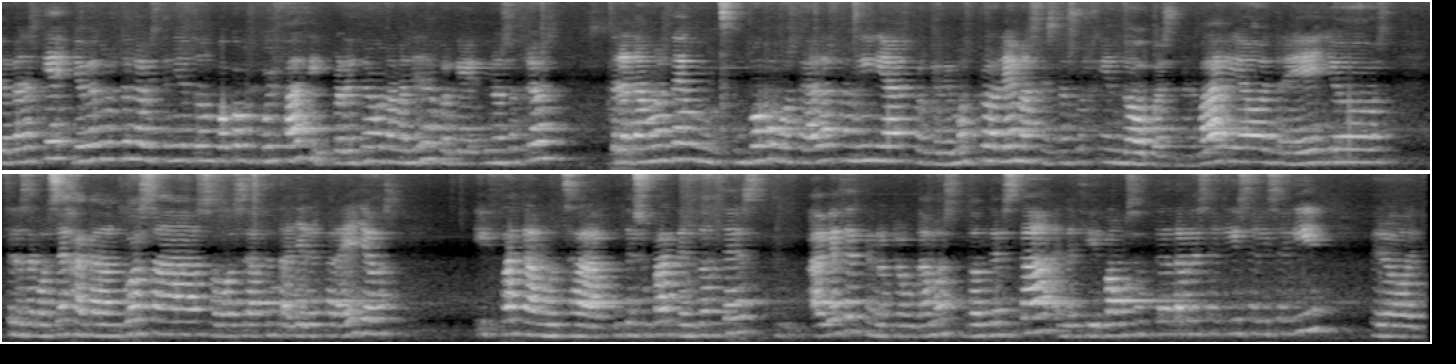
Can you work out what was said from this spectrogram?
Lo que pasa es que yo creo que vosotros lo habéis tenido todo un poco muy fácil, por decirlo de alguna manera, porque nosotros tratamos de un, un, poco mostrar a las familias porque vemos problemas que están surgiendo pues, en el barrio, entre ellos, se les aconseja que hagan cosas o se hacen talleres para ellos y falta mucha de su parte. Entonces, hay veces que nos preguntamos dónde está, es decir, vamos a tratar de seguir, seguir, seguir, pero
